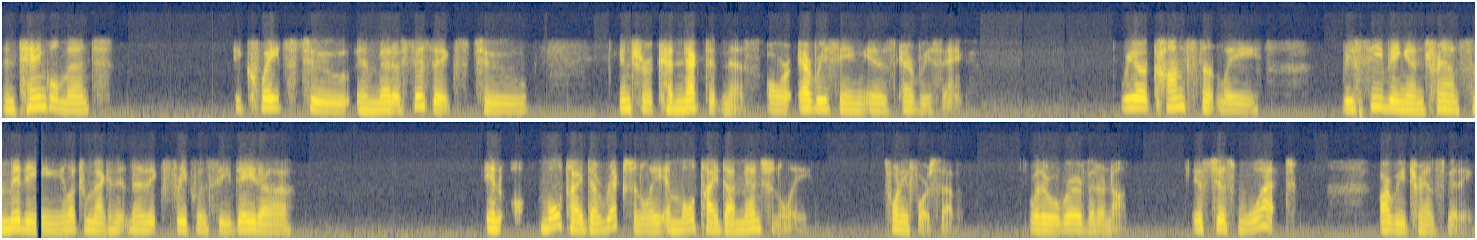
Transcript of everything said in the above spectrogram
Entanglement equates to, in metaphysics, to interconnectedness or everything is everything. We are constantly receiving and transmitting electromagnetic frequency data in multi-directionally and multi-dimensionally 24/7 whether we're aware of it or not it's just what are we transmitting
